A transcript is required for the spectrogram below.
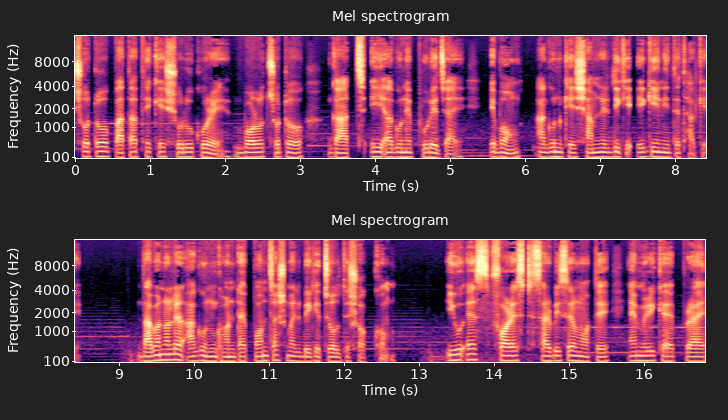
ছোট পাতা থেকে শুরু করে বড় ছোট গাছ এই আগুনে পুড়ে যায় এবং আগুনকে সামনের দিকে এগিয়ে নিতে থাকে। দাবানলের আগুন ঘন্টায় পঞ্চাশ মাইল বেগে চলতে সক্ষম। ইউএস ফরেস্ট সার্ভিসের মতে, আমেরিকায় প্রায়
